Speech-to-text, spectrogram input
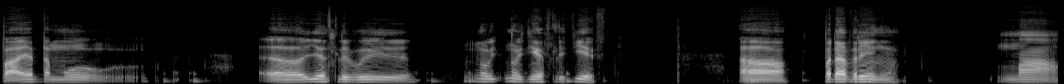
Поэтому, э, если вы, ну, ну, если есть а, подозрение на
